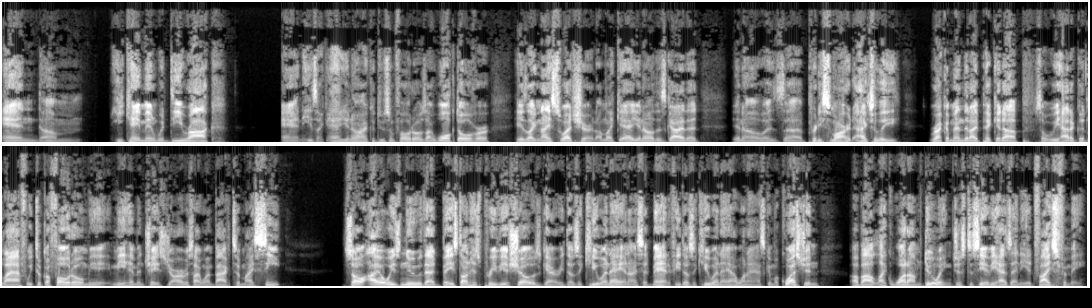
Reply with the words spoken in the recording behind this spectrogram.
and, um, he came in with D-Rock and he's like, Hey, you know, I could do some photos. I walked over. He's like, nice sweatshirt. I'm like, yeah, you know, this guy that, you know, is, uh, pretty smart actually recommended I pick it up. So we had a good laugh. We took a photo, me, me, him and Chase Jarvis. I went back to my seat. So I always knew that based on his previous shows, Gary does a Q&A. And I said, man, if he does a Q&A, I want to ask him a question about like what I'm doing just to see if he has any advice for me.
